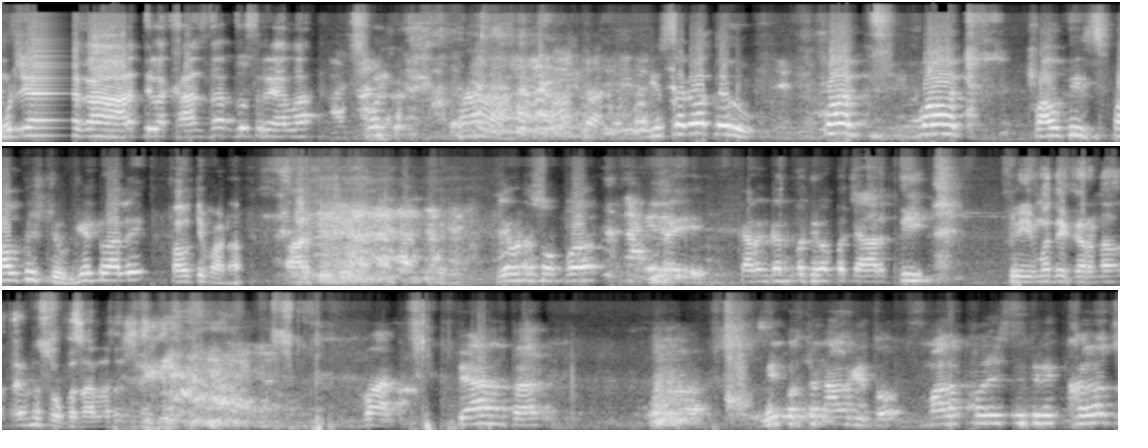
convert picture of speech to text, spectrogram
पुढच्या आरतीला खासदार दुसऱ्याला हे सगळं करू. पण पण पावतीच पावतीच ठेवू. गेटवाले पावती फाडा आरतीचे. एवढं सोपं नाही. कारण गणपती बाप्पाची आरती फ्री मध्ये करणं एवढं सोपं चालतच नाही. बर. त्यानंतर मी फक्त नाव घेतो. मला परिस्थितीने खरंच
